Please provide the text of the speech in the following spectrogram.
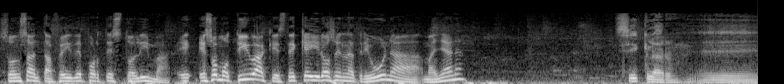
son Santa Fe y Deportes Tolima. Eh, ¿Eso motiva que esté Queiroz en la tribuna mañana? Sí, claro. eh,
